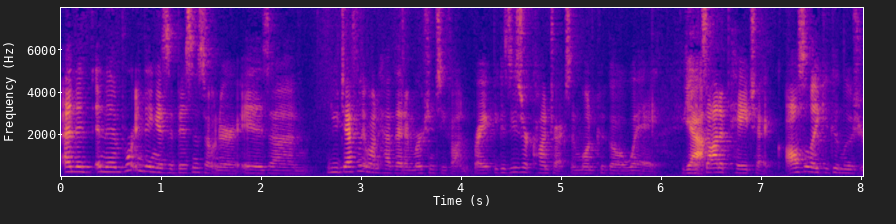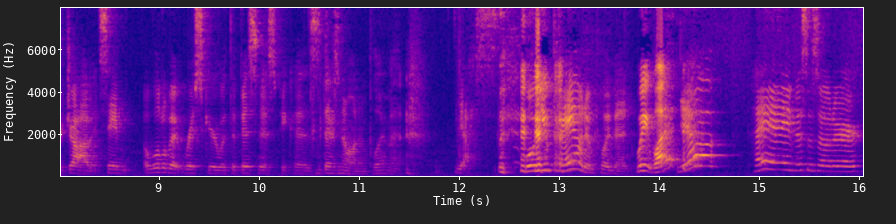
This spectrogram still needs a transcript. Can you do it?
And the, and the important thing as a business owner is um, you definitely want to have that emergency fund, right? Because these are contracts and one could go away. Yeah. It's not a paycheck. Also, like you can lose your job. It's same a little bit riskier with the business because There's no unemployment. yes, well you pay unemployment. Wait, what? Yeah. Hey, business owner.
